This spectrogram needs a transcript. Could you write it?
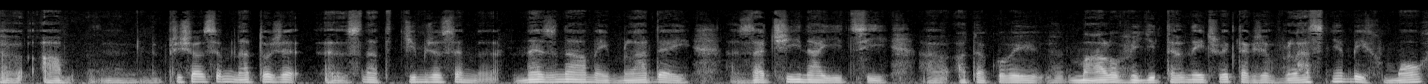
Eh, a mm, přišel jsem na to, že eh, snad tím, že jsem neznámý, mladý, začínající a, a takový málo viditelný člověk, takže vlastně bych mohl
